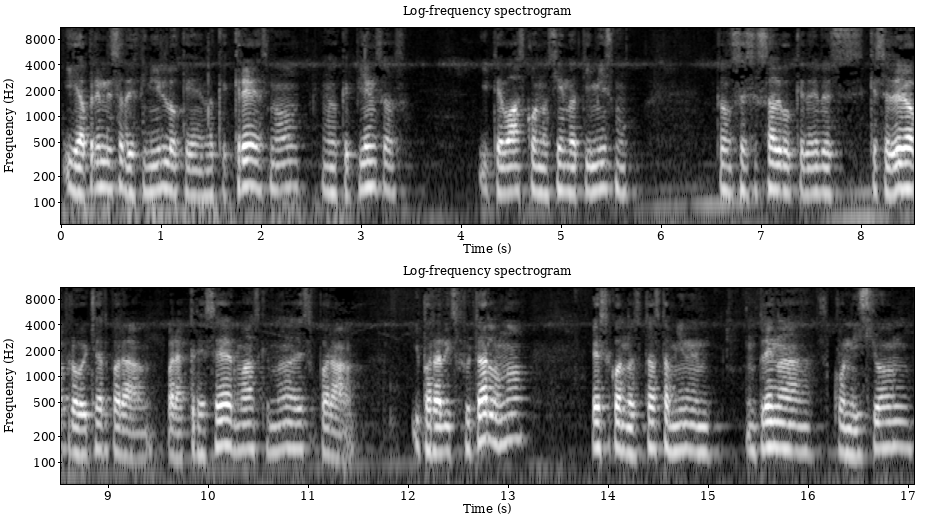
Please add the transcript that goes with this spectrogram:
y aprendes a definir lo que, lo que crees, ¿no? Lo que piensas y te vas conociendo a ti mismo. Entonces es algo que debes, que se debe aprovechar para, para crecer más que nada, es para, y para disfrutarlo, ¿no? Es cuando estás también en, en plena condición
